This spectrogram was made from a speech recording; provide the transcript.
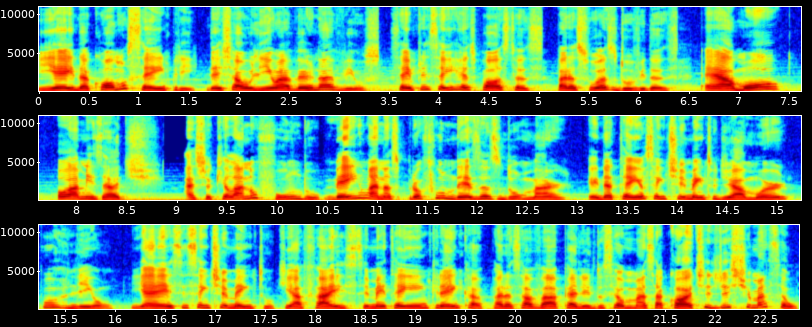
e Ada, como sempre, deixa o Leon a ver navios, sempre sem respostas para suas dúvidas. É amor ou amizade? Acho que lá no fundo, bem lá nas profundezas do mar, ainda tem o sentimento de amor por Leon. E é esse sentimento que a faz se meter em encrenca para salvar a pele do seu massacote de estimação.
